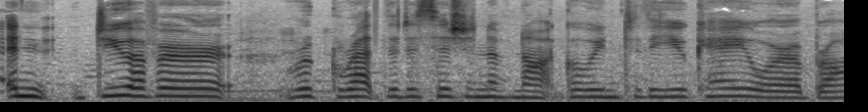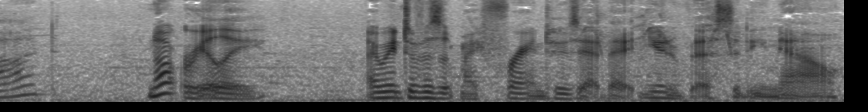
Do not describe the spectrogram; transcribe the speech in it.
And do you ever regret the decision of not going to the UK or abroad? Not really. I went to visit my friend who's at that university now,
